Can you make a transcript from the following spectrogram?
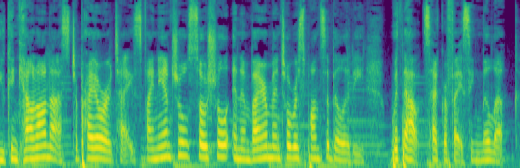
You can count on us to prioritize financial, social, and environmental responsibility without sacrificing the look.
